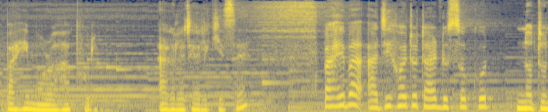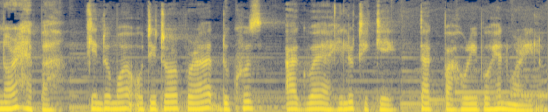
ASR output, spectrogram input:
এপাহি মৰহা ফুল। আগলৈ তেওঁ লিখিছে পাহিবা আজি হয়তো তাৰ দুচকুত নতুনৰ হেঁপাহ। কিন্তু মই অতীতৰ পৰা দুখোজ আগুৱাই আহিলোঁ ঠিকেই তাক পাহৰিবহে নোৱাৰিলোঁ।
